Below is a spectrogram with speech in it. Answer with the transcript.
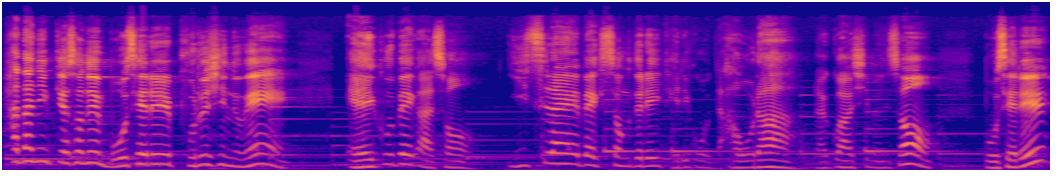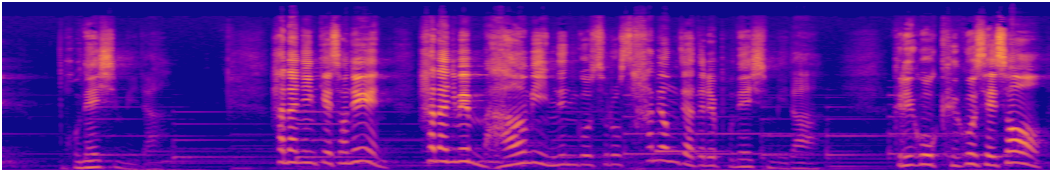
하나님께서는 모세를 부르신 후에 애굽에 가서 이스라엘 백성들을 데리고 나오라라고 하시면서 모세를 보내십니다. 하나님께서는 하나님의 마음이 있는 곳으로 사명자들을 보내십니다. 그리고 그곳에서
